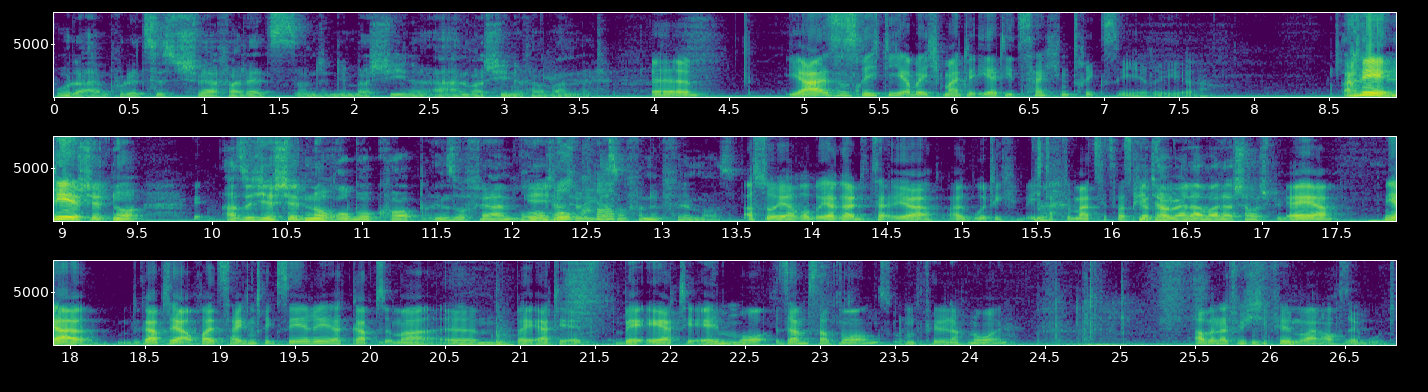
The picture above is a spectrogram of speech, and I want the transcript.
wurde ein Polizist schwer verletzt und in die Maschine, äh, eine Maschine verwandelt. Ähm, ja, es ist richtig, aber ich meinte eher die Zeichentrickserie. Ach nee, nee. Hier steht nur, also hier steht nur Robocop. Insofern gehe ich natürlich Robocop? erstmal von dem Film aus. Ach so, ja, Rob, ja, gut, ja, ah, gut. Ich, ich dachte, du meinst jetzt was Peter Weller war der Schauspieler. Ja, ja. Ja, gab es ja auch als Zeichentrickserie. Gab es immer ähm, bei RTL, bei RTL mor Samstagmorgens um Viertel nach neun. Aber natürlich, die Filme waren auch sehr gut.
